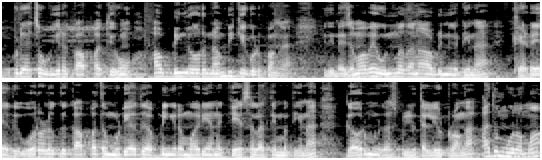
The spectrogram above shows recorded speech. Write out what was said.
எப்படியாச்சும் உயிரை காப்பாற்றிடும் அப்படிங்கிற ஒரு நம்பிக்கை கொடுப்பாங்க. இது நிஜமாவே உண்மைதானா அப்படின்னு கேட்டிங்கன்னா கிடையாது. ஓரளவுக்கு காப்பாற்ற முடியாது அப்படிங்கிற மாதிரியான கேஸ் எல்லாத்தையும் பார்த்தீங்கன்னா கவர்மெண்ட் ஹாஸ்பிட்டலுக்கு தள்ளி விட்ருவாங்க அது மூலமாக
